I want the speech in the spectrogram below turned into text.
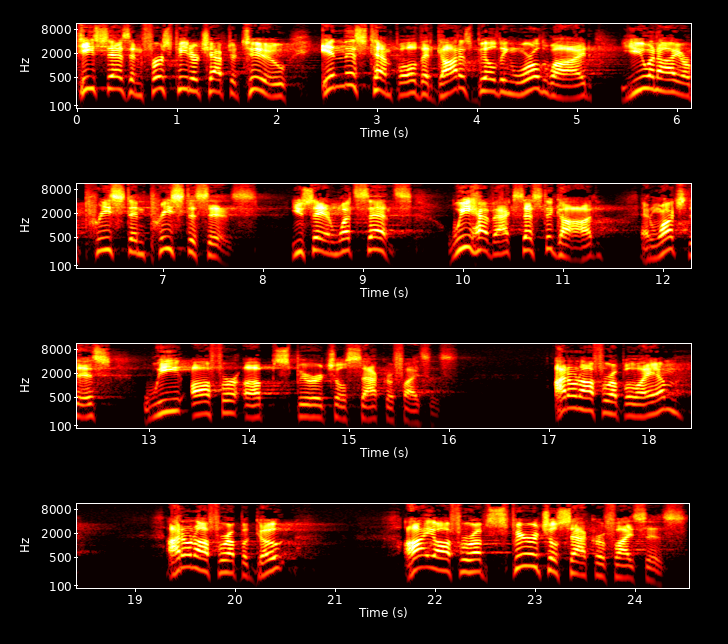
He says in 1 Peter chapter 2, in this temple that God is building worldwide, you and I are priests and priestesses. You say, in what sense? We have access to God, and watch this, we offer up spiritual sacrifices. I don't offer up a lamb, I don't offer up a goat, I offer up spiritual sacrifices.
